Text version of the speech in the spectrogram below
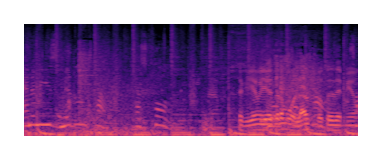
enemy's middle tower has fallen. Ya me voy a estar volando, te de Is mío.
